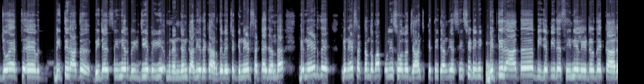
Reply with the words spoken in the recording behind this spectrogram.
ਜੋ ਇੱਥੇ, ਬੀਤੀ ਰਾਤ ਬੀਜੇ ਸੀਨੀਅਰ ਬੀਜੇਪੀ ਮਨੋਰੰਜਨ ਕਾਲੀਆ ਦੇ ਘਰ ਦੇ ਵਿੱਚ ਗ੍ਰਨੇਡ ਸੱਟਿਆ ਜਾਂਦਾ ਗ੍ਰਨੇਡ ਦੇ, ਗ੍ਰਨੇਡ ਸੱਟਣ ਤੋਂ ਬਾਅਦ ਪੁਲਿਸ ਵੱਲੋਂ ਜਾਂਚ ਕੀਤੀ ਜਾਂਦੀ ਹੈ। ਸੀਸੀਟੀਵੀ ਬੀਤੀ ਰਾਤ ਬੀਜੇਪੀ ਦੇ ਸੀਨੀਅਰ ਲੀਡਰ ਦੇ ਘਰ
